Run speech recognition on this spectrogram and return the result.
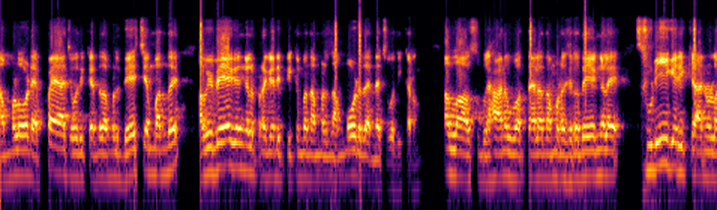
നമ്മളോട് എപ്പോഴാ ചോദിക്കേണ്ടത്? നമ്മൾ ദേഷ്യം വന്ന് അവിവേകങ്ങൾ പ്രകടിപ്പിക്കുമ്പോൾ നമ്മൾ നമ്മോട് തന്നെ ചോദിക്കണം. അള്ളാഹു സുബാനുവത്തേല നമ്മുടെ ഹൃദയങ്ങളെ സ്ഫുടീകരിക്കാനുള്ള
